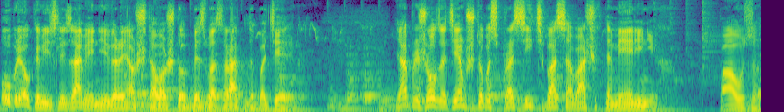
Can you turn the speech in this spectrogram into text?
Упреками и слезами не вернешь того, что безвозвратно потеряно. Я пришел за тем, чтобы спросить вас о ваших намерениях. Пауза.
